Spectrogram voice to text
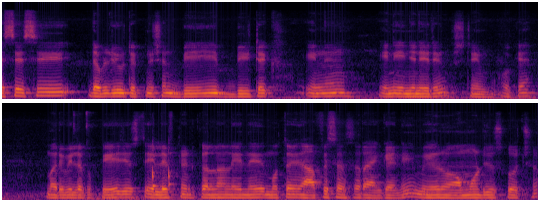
SSC W technician BE BTech in any engineering stream okay మరి వీళ్ళకు పే చేస్తే లెఫ్టినెంట్ కల్నల్ అనేది మొత్తం ఆఫీసర్స్ ర్యాంక్ అండి. మీరు అమౌంట్ చూసుకోవచ్చు.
